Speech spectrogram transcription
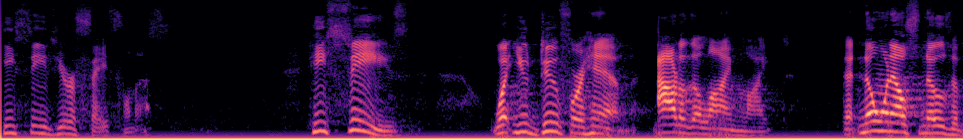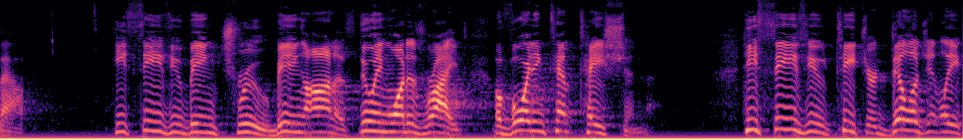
he sees your faithfulness. He sees what you do for him out of the limelight that no one else knows about. He sees you being true, being honest, doing what is right, avoiding temptation. He sees you, teacher, diligently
